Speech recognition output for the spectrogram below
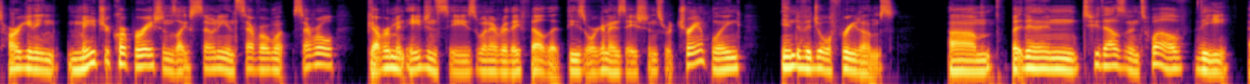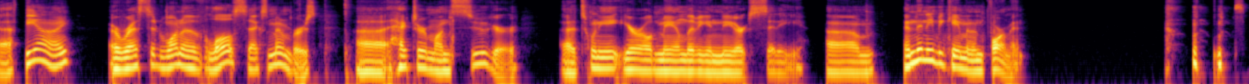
targeting major corporations like Sony and several several government agencies whenever they felt that these organizations were trampling individual freedoms. Um, but in 2012, the FBI arrested one of LulzSec's members, uh, Hector Monsegur, a 28 year old man living in New York City. Um, and then he became an informant.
